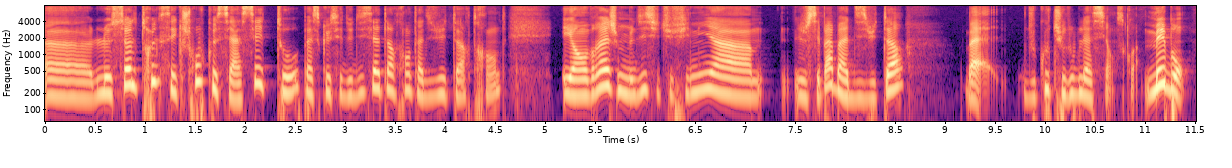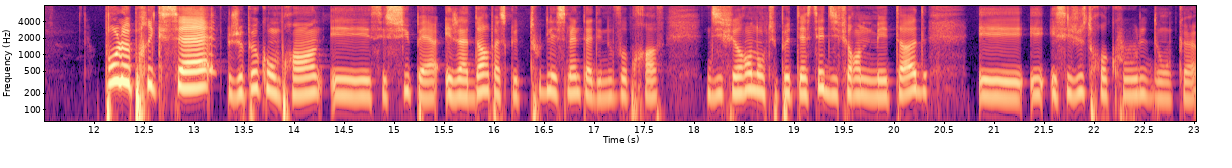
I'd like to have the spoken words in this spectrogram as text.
Euh, le seul truc, c'est que je trouve que c'est assez tôt, parce que c'est de 17h30 à 18h30, et en vrai, je me dis, si tu finis à, je sais pas, bah 18h, bah du coup, tu loues la science, quoi. Mais bon, pour le prix que c'est, je peux comprendre et c'est super. Et j'adore parce que toutes les semaines, tu as des nouveaux profs différents, donc tu peux tester différentes méthodes et, et, c'est juste trop cool. Donc, euh,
